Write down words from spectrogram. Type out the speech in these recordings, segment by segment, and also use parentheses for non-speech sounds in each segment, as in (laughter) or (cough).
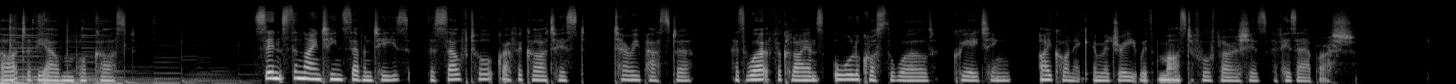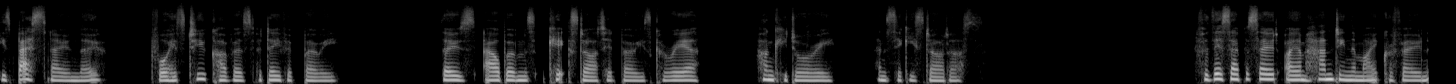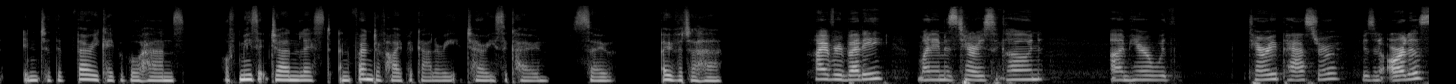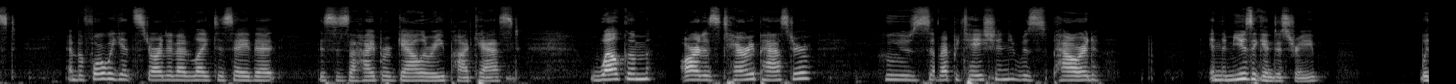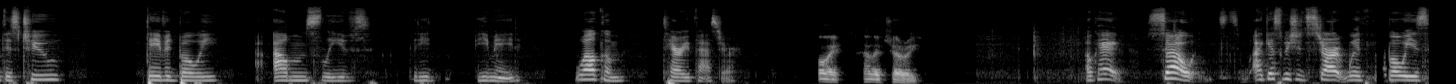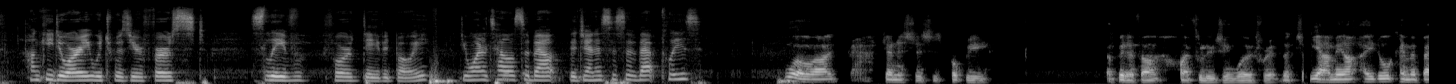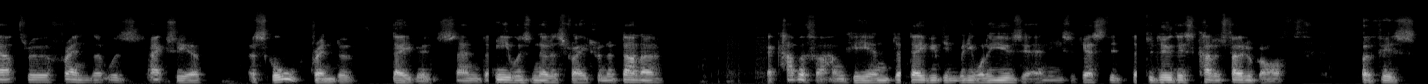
Art of the Album podcast. Since the 1970s, the self taught graphic artist Terry Pastor has worked for clients all across the world, creating iconic imagery with masterful flourishes of his airbrush. He's best known, though, for his two covers for David Bowie. Those albums kick started Bowie's career Hunky Dory and Ziggy Stardust. For this episode, I am handing the microphone into the very capable hands of music journalist and friend of Hyper Gallery, Teri Saccone. So, over to her. Hi, everybody. My name is Teri Saccone. I'm here with Terry Pastor, who's an artist. And before we get started, I'd like to say that this is a Hypergallery podcast. Welcome, artist Terry Pastor, whose reputation was powered in the music industry with his two David Bowie album sleeves that he he made. Welcome, Terry Pastor. Hi, hello, Terry. Okay, so I guess we should start with Bowie's Hunky Dory, which was your first sleeve for David Bowie. Do you want to tell us about the genesis of that, please? Well, I, ah, genesis is probably a bit of a highfalutin word for it. But yeah, I mean, I, it all came about through a friend that was actually a, a school friend of David's, and he was an illustrator and had done a, a cover for Hunky, and David didn't really want to use it, and he suggested to do this coloured photograph of his,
